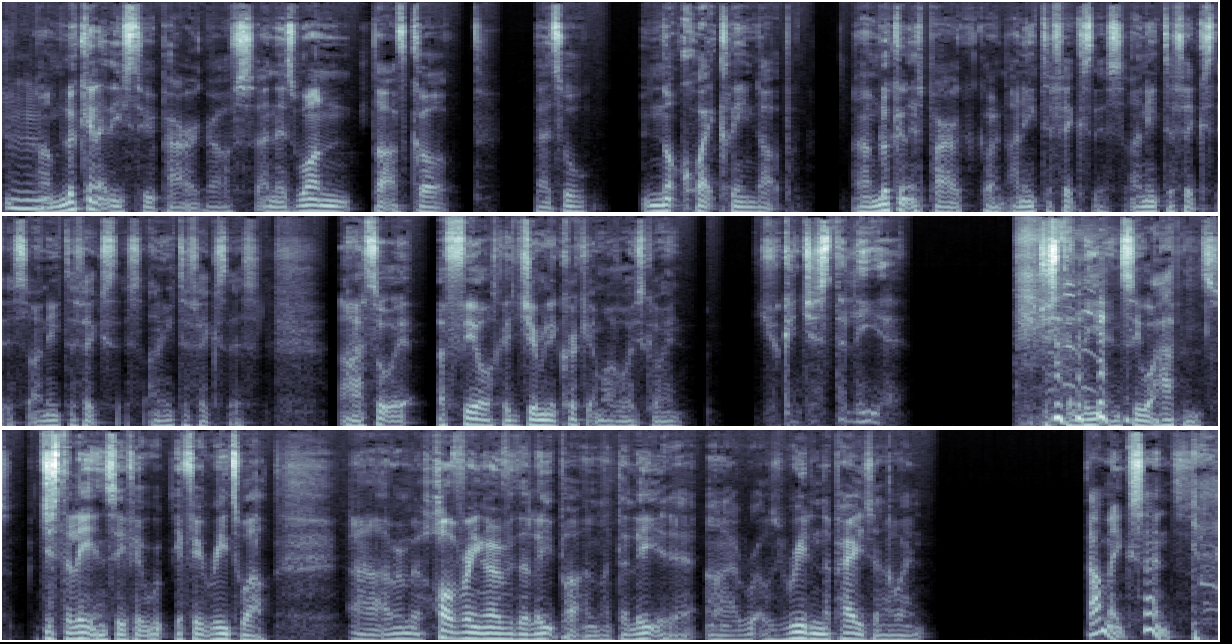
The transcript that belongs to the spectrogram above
Mhm. I'm looking at these two paragraphs, and there's one that I've got that's all not quite cleaned up. And I'm looking at this paragraph going, I need to fix this. I need to fix this. I need to fix this. I need to fix this. I sort of, I feel like a Jiminy Cricket in my voice going, you can just delete it. Just delete it and see what happens. Just delete it and see if it if it reads well. Uh, I remember hovering over the delete button. I deleted it. And I, I was reading the page and I went, that makes sense.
